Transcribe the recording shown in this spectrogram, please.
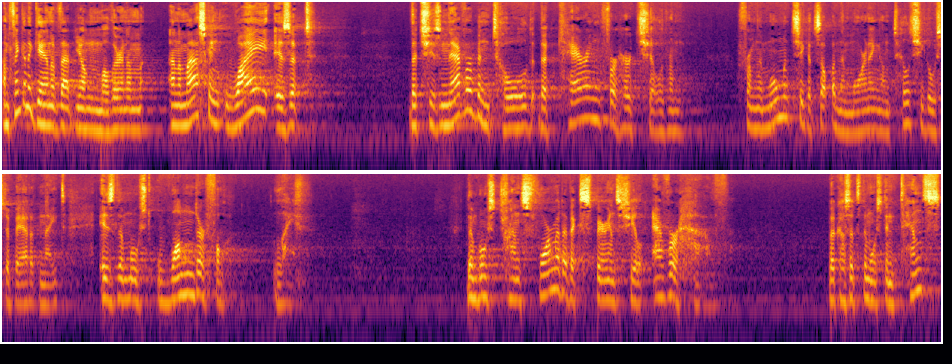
I'm thinking again of that young mother, and I'm, and I'm asking, why is it that she's never been told that caring for her children from the moment she gets up in the morning until she goes to bed at night is the most wonderful life. The most transformative experience she'll ever have because it's the most intense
